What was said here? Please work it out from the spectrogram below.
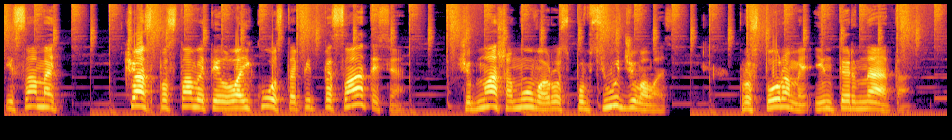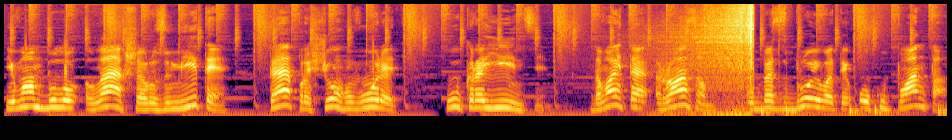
і саме час поставити лайкос та підписатися, щоб наша мова розповсюджувалась просторами інтернета. І вам було легше розуміти те, про що говорять українці. Давайте разом обеззброювати окупанта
